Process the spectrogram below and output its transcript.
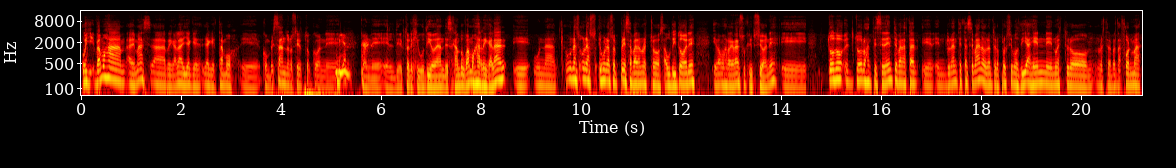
Oye, vamos a además a regalar, ya que ya que estamos eh, conversando, ¿no es cierto?, con, eh, con eh, el director ejecutivo de Andes Handbook, vamos a regalar una, una, una, una, sorpresa para nuestros auditores, y vamos a regalar suscripciones todo, todos los antecedentes van a estar durante esta semana, durante los próximos días en nuestro nuestra plataforma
